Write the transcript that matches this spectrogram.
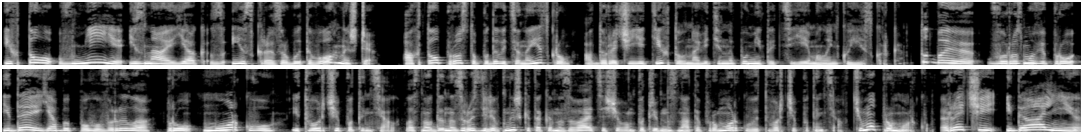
І хто вміє і знає, як з іскри зробити вогнище, а хто просто подивиться на іскру. А до речі, є ті, хто навіть і не помітить цієї маленької іскорки. Тут би в розмові про ідеї я би поговорила про моркву і творчий потенціал. Власне, один із розділів книжки так і називається, що вам потрібно знати про моркву і творчий потенціал. Чому про моркву? Речі ідеальні,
